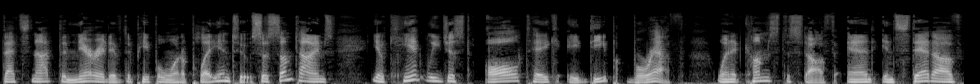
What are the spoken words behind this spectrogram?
that's not the narrative that people want to play into. So sometimes, you know, can't we just all take a deep breath when it comes to stuff and instead of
